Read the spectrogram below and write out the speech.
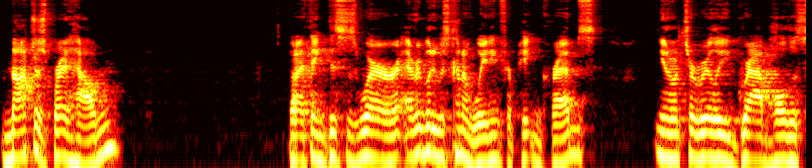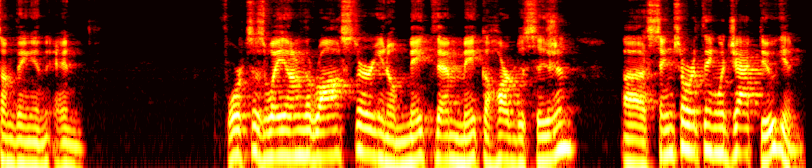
not just Brett Howden, but I think this is where everybody was kind of waiting for Peyton Krebs, you know, to really grab hold of something and, and force his way onto the roster, you know, make them make a hard decision. Uh, same sort of thing with Jack Dugan,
